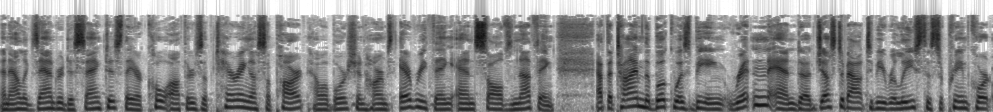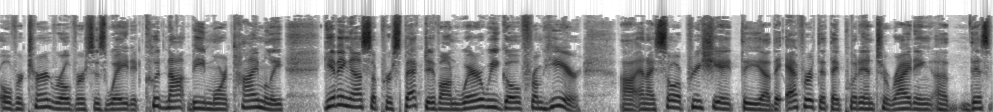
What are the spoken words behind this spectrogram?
and Alexandra DeSanctis. They are co-authors of Tearing Us Apart, How Abortion Harms Everything and Solves Nothing. At the time the book was being written and uh, just about to be released, the Supreme Court overturned Roe versus Wade. It could not be more timely, giving us a perspective on where we go from here. Uh, and I so appreciate the uh, the effort that they put into writing uh, this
